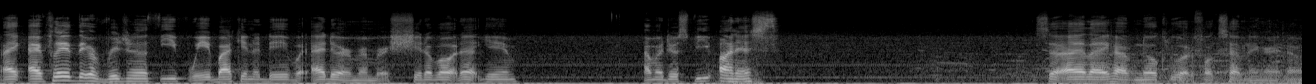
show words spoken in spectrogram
Like, I played the original Thief way back in the day, but I don't remember shit about that game. I'ma just be honest. So I like have no clue what the fuck's happening right now.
